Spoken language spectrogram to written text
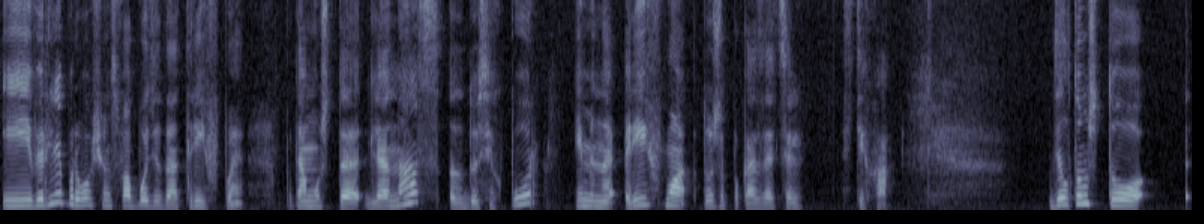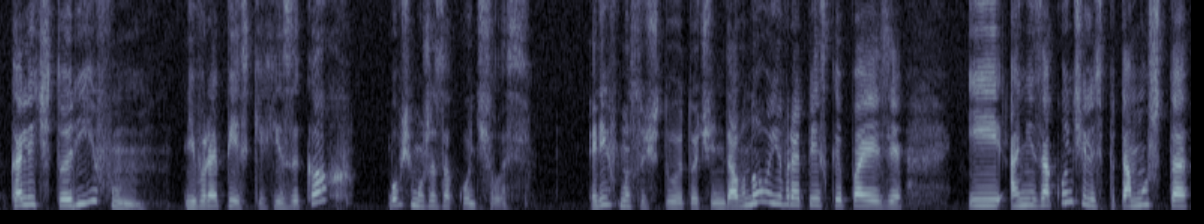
И верлибр, в общем, свободен от рифмы, потому что для нас до сих пор именно рифма тоже показатель стиха. Дело в том, что количество рифм в европейских языках, в общем, уже закончилось. Рифмы существуют очень давно в европейской поэзии, и они закончились, потому что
